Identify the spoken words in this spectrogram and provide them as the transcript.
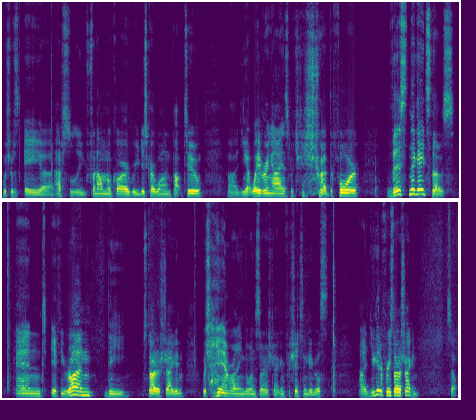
which was a uh, absolutely phenomenal card where you discard one, pop two. Uh, you got Wavering Eyes, which can destroy up to four. This negates those. And if you run the Stardust Dragon, which I am running the one Stardust Dragon for shits and giggles, uh, you get a free Stardust Dragon. So,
